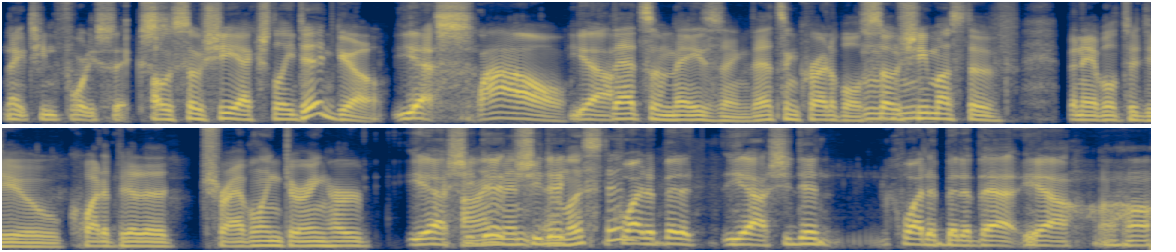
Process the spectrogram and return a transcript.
1946. oh, so she actually did go. yes, Wow. Yeah. That's amazing. That's incredible. So Mhm. she must have been able to do quite a bit of traveling during her. yeah, she did. en- she did enlisted? quite a bit of yeah, she did quite a bit of that. Yeah, uh huh.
